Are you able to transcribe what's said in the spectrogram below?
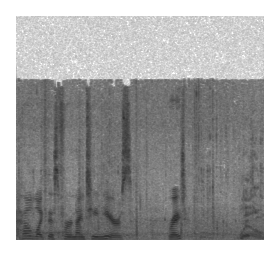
held like this for 19 years, right? Well,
